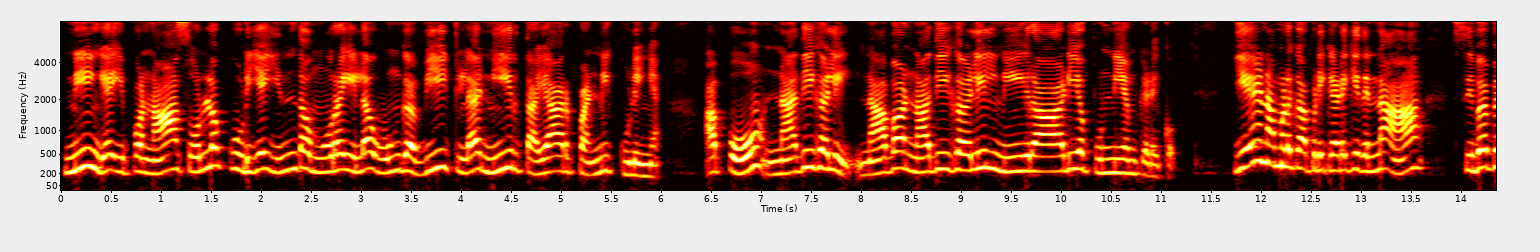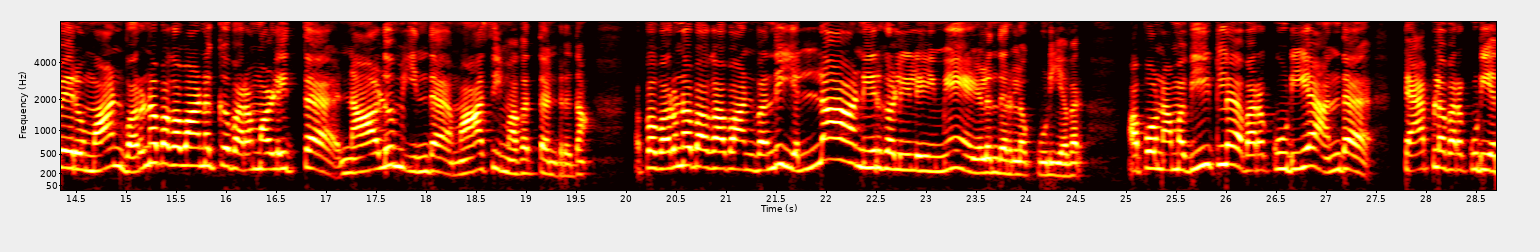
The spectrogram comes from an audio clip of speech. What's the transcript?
நீங்கள் இப்போ நான் சொல்லக்கூடிய இந்த முறையில் உங்கள் வீட்டில் நீர் தயார் பண்ணி குளிங்க. அப்போ நதிகளில் நவ நதிகளில் நீராடிய புண்ணியம் கிடைக்கும். ஏன் நம்மளுக்கு அப்படி கிடைக்குதுன்னா சிவபெருமான் வருண பகவானுக்கு வரமளித்த நாளும் இந்த மாசி மகத்தன்று தான் அப்ப வருண பகவான் வந்து எல்லா நீர்களிலேயுமே எழுந்தருளக்கூடியவர். அப்போ நம்ம வீட்டில் வரக்கூடிய அந்த டேப்ல வரக்கூடிய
